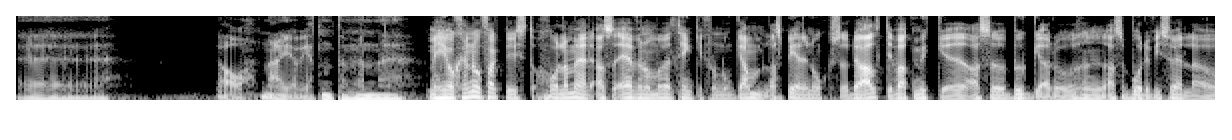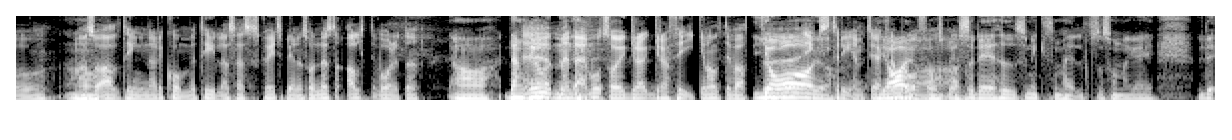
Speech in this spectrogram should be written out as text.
eh, ja, nej jag vet inte men... eh, Men jag kan nog faktiskt hålla med, alltså, även om man väl tänker från de gamla spelen också. Det har alltid varit mycket alltså, buggar, och, alltså, både visuella och Ja. alltså, allting när det kommer till Assassin's Creed-spelen. Så har det nästan alltid varit det. Ja, den Eh, men däremot så har ju gra grafiken alltid varit Ja, eh, extremt jäkla ja, bra ja, från spel. alltså det är hur snyggt som helst och sådana grejer. Det,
